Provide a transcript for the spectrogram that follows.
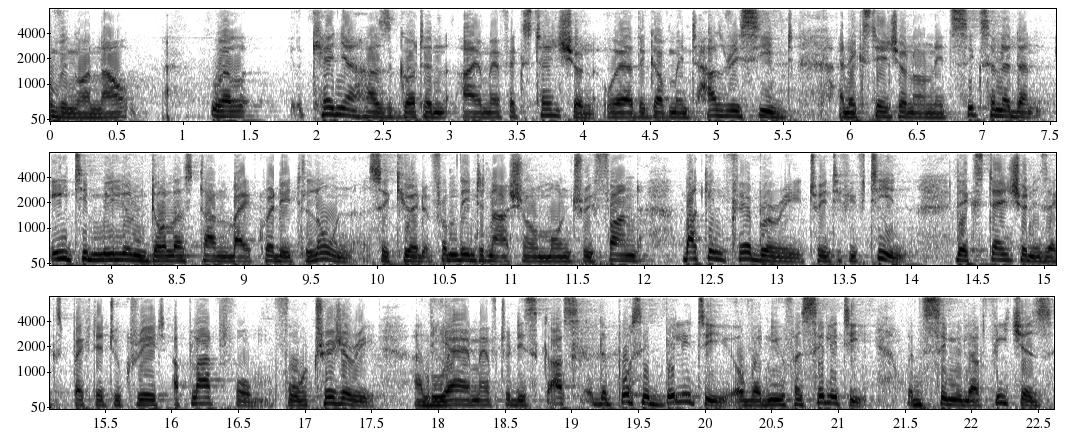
Moving on now. Well, Kenya has got an IMF extension where the government has received an extension on its $680 million standby credit loan secured from the International Monetary Fund back in February 2015. The extension is expected to create a platform for Treasury and the IMF to discuss the possibility of a new facility with similar features.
